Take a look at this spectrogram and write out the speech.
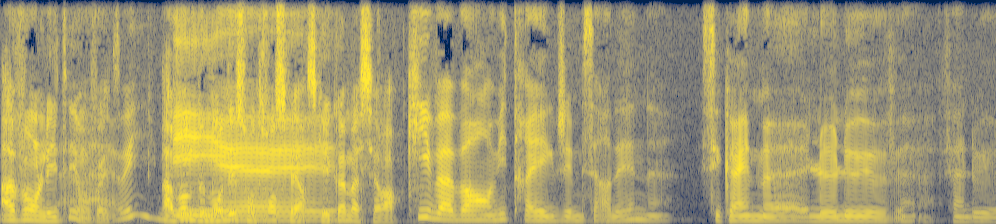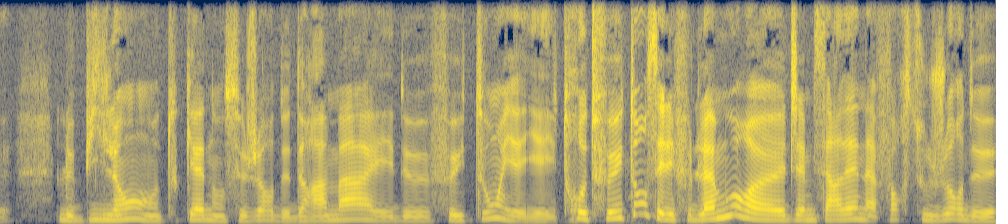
avant l'été, en fait. Ah avant de demander son transfert, ce qui est quand même assez rare. Qui va avoir envie de travailler avec James Harden? C'est quand même euh, le, le, enfin le, le, bilan, en tout cas dans ce genre de drama et de feuilleton. Il y a, eu trop de feuilletons, c'est les feux de l'amour. Euh, James Harden, à force toujours de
